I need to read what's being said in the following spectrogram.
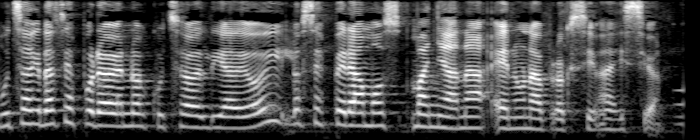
Muchas gracias por habernos escuchado el día de hoy. Los esperamos mañana en una próxima edición.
